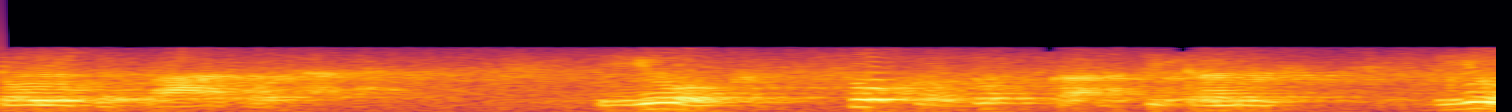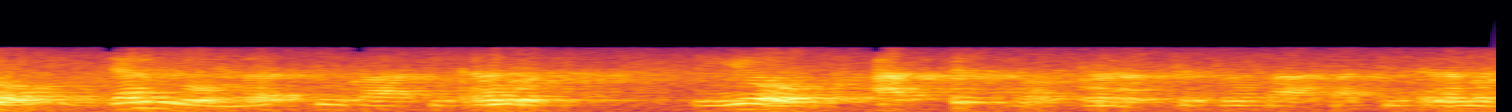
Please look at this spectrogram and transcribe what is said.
दोनों के पार हो जाता है। योग सुख और दुख का अतिक्रमण योग, जन्म, मृत्यु का अतिक्रमण। योग, अस्तित्व अस्तित्व का अतिक्रमण।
